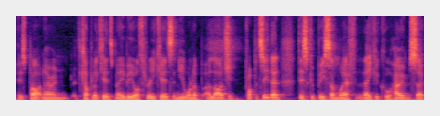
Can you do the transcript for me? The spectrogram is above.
his partner, and a couple of kids, maybe, or three kids, and you want a, a larger property, then this could be somewhere that they could call home. So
